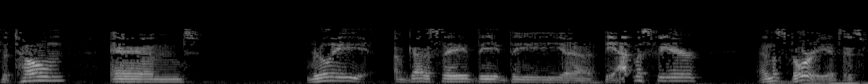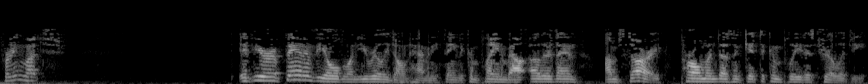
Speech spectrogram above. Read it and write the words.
the tone and really I've got to say the the uh, the atmosphere and the story. It's it's pretty much if you're a fan of the old one, you really don't have anything to complain about other than I'm sorry, Perlman doesn't get to complete his trilogy.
